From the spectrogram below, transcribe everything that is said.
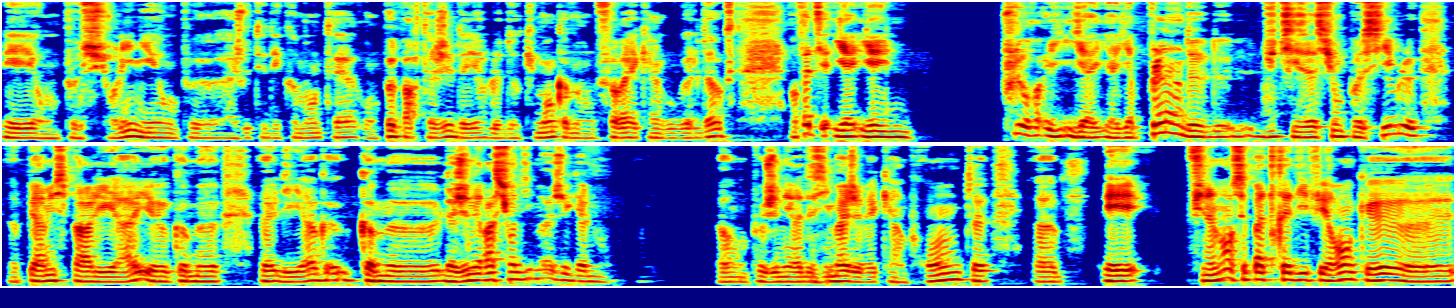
et on peut surligner, on peut ajouter des commentaires, on peut partager d'ailleurs le document comme on le ferait avec un Google Docs. En fait, il y, a, une il y, a, plein d'utilisations possibles permises par l'IA, comme l'IA, comme la génération d'images également. On peut générer des images avec un prompt. et finalement, c'est pas très différent que euh,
